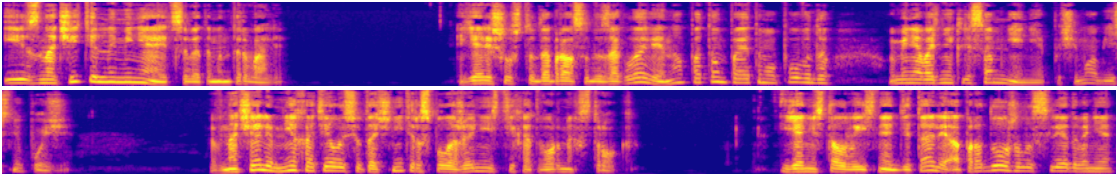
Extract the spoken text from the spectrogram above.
и значительно меняется в этом интервале. Я решил, что добрался до заглавия, но потом по этому поводу у меня возникли сомнения, почему объясню позже. Вначале мне хотелось уточнить расположение стихотворных строк. Я не стал выяснять детали, а продолжил исследование,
